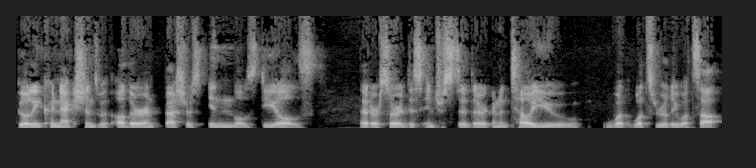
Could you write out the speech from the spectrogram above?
building connections with other investors in those deals that are sort of disinterested. They're going to tell you what what's really what's up.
